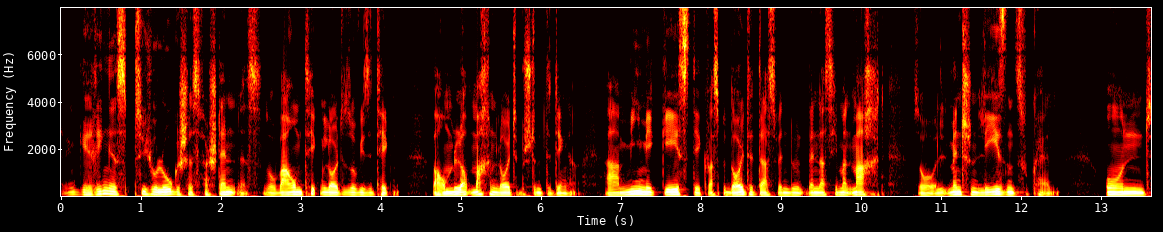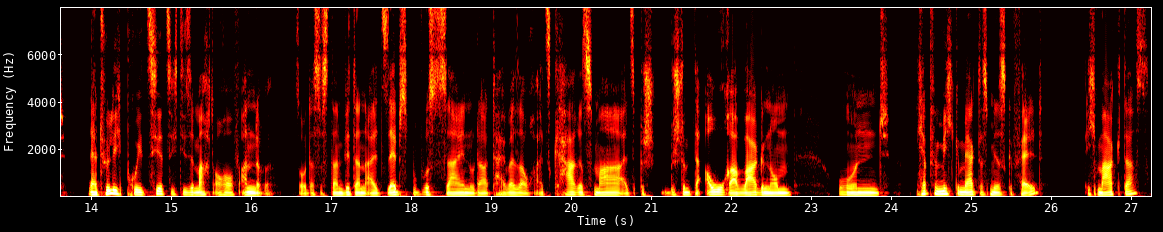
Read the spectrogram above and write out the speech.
geringes psychologisches Verständnis. So, warum ticken Leute so, wie sie ticken? Warum machen Leute bestimmte Dinge? Äh, Mimik, Gestik, was bedeutet das, wenn du, wenn das jemand macht? So, Menschen lesen zu können. Und natürlich projiziert sich diese Macht auch auf andere. So, dass es dann wird dann als Selbstbewusstsein oder teilweise auch als Charisma, als be bestimmte Aura wahrgenommen. Und ich habe für mich gemerkt, dass mir das gefällt. Ich mag das.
